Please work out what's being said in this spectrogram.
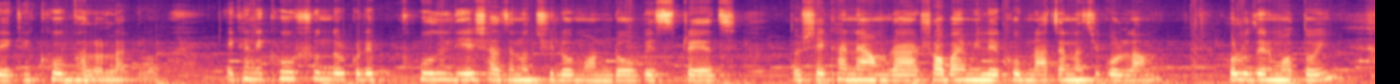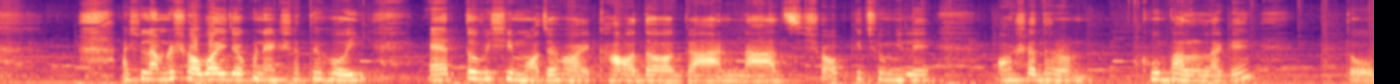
দেখে খুব ভালো লাগল। এখানে খুব সুন্দর করে ফুল দিয়ে সাজানো ছিল, মণ্ডপ স্টেজ তো সেখানে আমরা সবাই মিলে খুব নাচানাচি করলাম, হলুদের মতোই। আসলে আমরা সবাই যখন একসাথে হই এত বেশি মজা হয়। খাওয়া দাওয়া গান, নাচ সব কিছু মিলে অসাধারণ। খুব ভালো লাগে। তো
